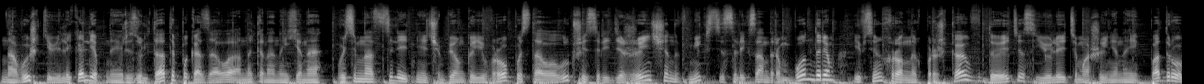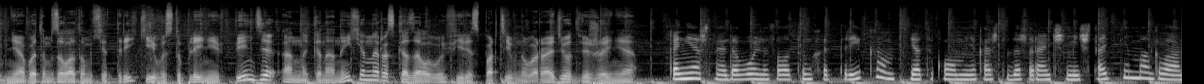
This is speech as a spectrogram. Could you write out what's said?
На вышке великолепные результаты показала Анна Кананыхина. 18-летняя чемпионка Европы стала лучшей среди женщин в миксте с Александром Бондарем и в синхронных прыжках в дуэте с Юлией Тимошининой. Подробнее об этом золотом хит-трике и выступлении в Пензе Анна Кананыхина рассказала в эфире спортивного радио «Движение». Конечно, я довольна золотым хэт-триком. Я такого, мне кажется, даже раньше мечтать не могла.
